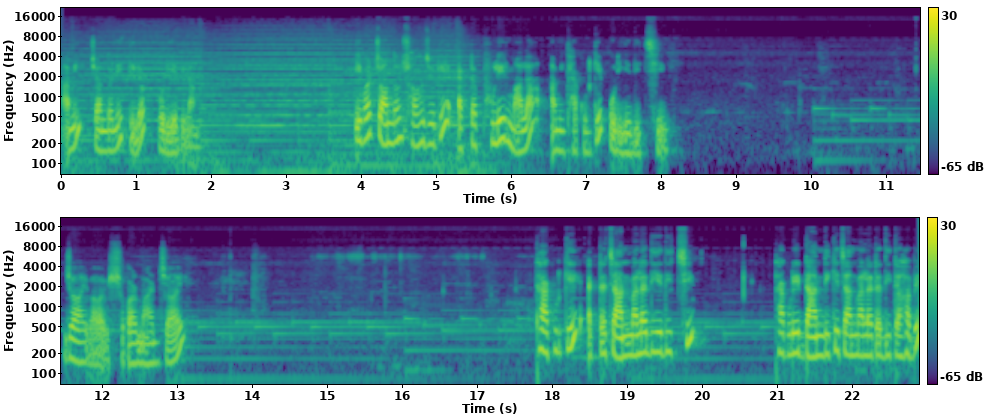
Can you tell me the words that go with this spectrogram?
আমি চন্দনের তিলক পরিয়ে দিলাম। এবার চন্দন সহযোগে একটা ফুলের মালা আমি ঠাকুরকে পরিয়ে দিচ্ছি। জয় বাবা বিশ্বকর্মার জয়। ঠাকুরকে একটা চাঁদমালা দিয়ে দিচ্ছি। ঠাকুরের ডান দিকে চাঁদমালাটা দিতে হবে।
